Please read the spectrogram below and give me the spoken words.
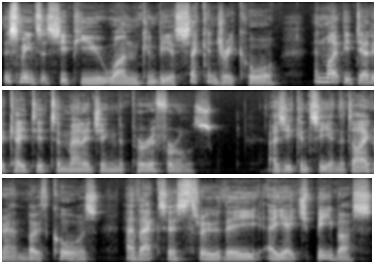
This means that CPU 1 can be a secondary core and might be dedicated to managing the peripherals. As you can see in the diagram, both cores have access through the AHB bus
